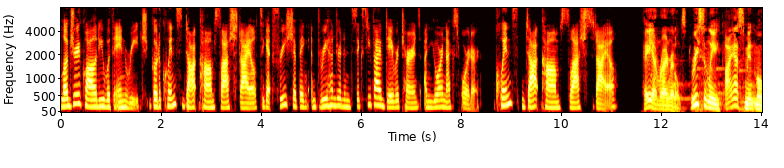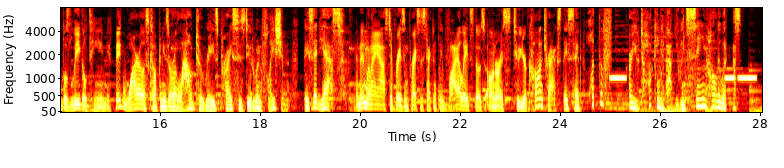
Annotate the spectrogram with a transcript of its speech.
Luxury quality within reach. Go to quince.com slash style to get free shipping and 365 day returns on your next order. Quince.com slash style. Hey, I'm Ryan Reynolds. Recently, I asked Mint Mobile's legal team if big wireless companies are allowed to raise prices due to inflation. They said yes. And then when I asked if raising prices technically violates those onerous two year contracts, they said, What the f are you talking about, you insane Hollywood ass?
